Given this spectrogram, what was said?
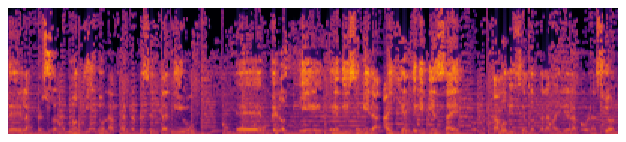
de las personas. No tiene un afán representativo, eh, pero sí eh, dice, mira, hay gente que piensa esto. Lo estamos diciendo hasta la mayoría de la población,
